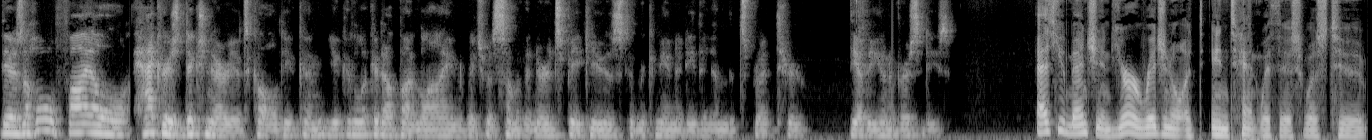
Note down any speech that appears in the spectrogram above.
There's a whole file, Hackers Dictionary, it's called. You can you can look it up online, which was some of the nerd speak used in the community then that spread through the other universities. As you mentioned, your original intent with this was to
